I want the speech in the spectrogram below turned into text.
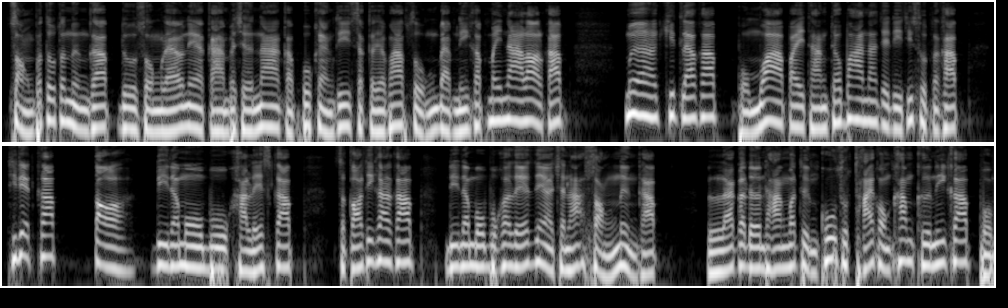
2 ประตูต่อหนึ่งครับ ดูทรงแล้วเนี่ยการเผชิญหน้ากับคู่แข่งที่ศักยภาพสูงแบบนี้ครับไม่น่ารอดครับ เมื่อคิดแล้วครับ ผมว่าไปทางเจ้าบ้านน่าจะดีที่สุดนะครับทีเด็ดครับต่อดีนาโมบูคาเรสครับสกอร์ที่คาดครับดีนาโมบูคาเรสเนี่ยชนะ 2-1 ครับ และก็เดินทางมาถึงคู่สุดท้ายของค่ำคืนนี้ครับ ผม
